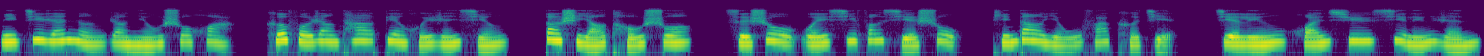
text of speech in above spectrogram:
你既然能让牛说话，可否让它变回人形？”道士摇头说：“此术为西方邪术，贫道也无法可解。”解铃还须系铃人，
